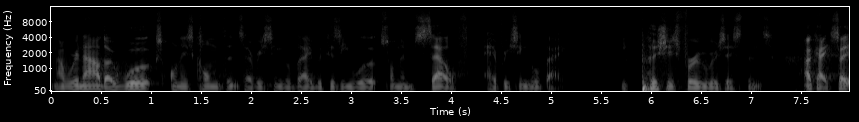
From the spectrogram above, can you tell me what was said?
Now, Ronaldo works on his confidence every single day because he works on himself every single day. He pushes through resistance. Okay, so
